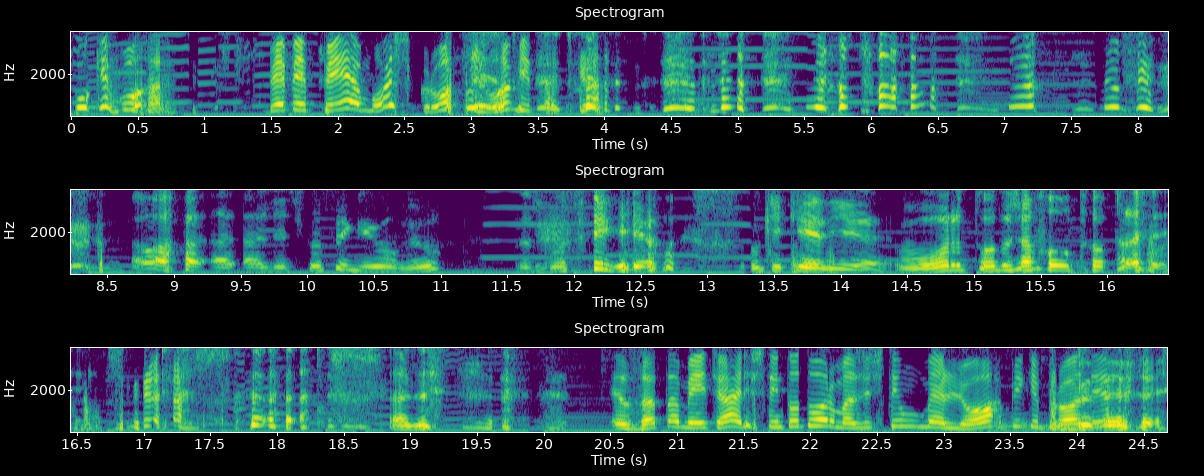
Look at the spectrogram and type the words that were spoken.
Porque, porra, BBB é mó escroto o nome, tá ligado? Eu fi- Ó, a, a gente conseguiu, viu? A gente conseguiu o que queria. O ouro todo já voltou pra gente. A gente... Exatamente. Ah, eles têm todo ouro, mas a gente tem o melhor Big Brother. BBB...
